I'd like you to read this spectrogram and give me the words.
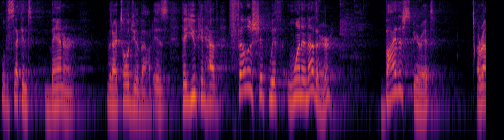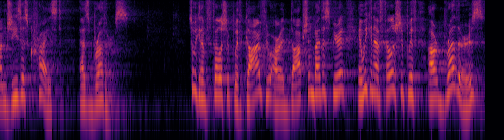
Well, the second banner that I told you about is that you can have fellowship with one another by the Spirit around Jesus Christ as brothers. So we can have fellowship with God through our adoption by the Spirit, and we can have fellowship with our brothers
